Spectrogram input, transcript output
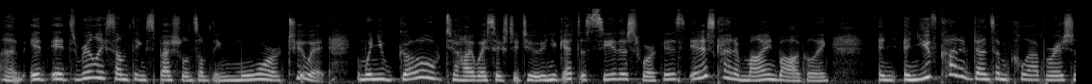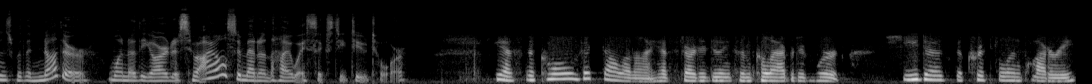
Um, it, it's really something special and something more to it. And when you go to Highway 62 and you get to see this work, it is, it is kind of mind boggling. And, and you've kind of done some collaborations with another one of the artists who I also met on the Highway 62 tour. Yes, Nicole Vicdahl and I have started doing some collaborative work. She does the crystalline pottery,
